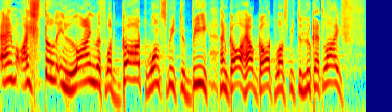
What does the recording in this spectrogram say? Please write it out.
am I still in line with what God wants me to be and God, how God wants me to look at life?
